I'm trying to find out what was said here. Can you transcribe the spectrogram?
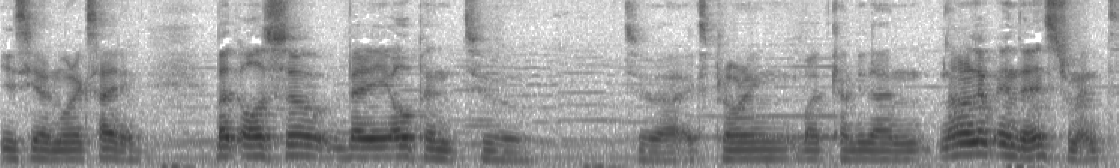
easier and more exciting, but also very open to to uh, exploring what can be done not only in the instrument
